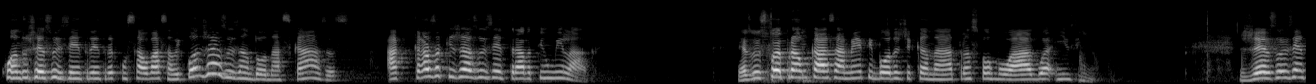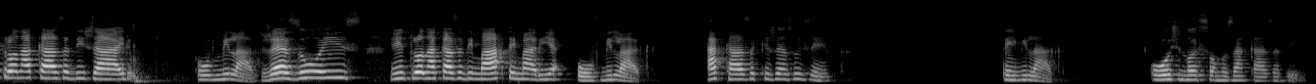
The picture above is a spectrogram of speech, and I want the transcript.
Quando Jesus entra, entra com salvação. E quando Jesus andou nas casas, a casa que Jesus entrava tinha um milagre. Jesus foi para um casamento em bodas de Caná, transformou água em vinho. Jesus entrou na casa de Jairo, houve milagre. Jesus Entrou na casa de Marta e Maria, houve milagre. A casa que Jesus entra tem milagre. Hoje nós somos a casa dele.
